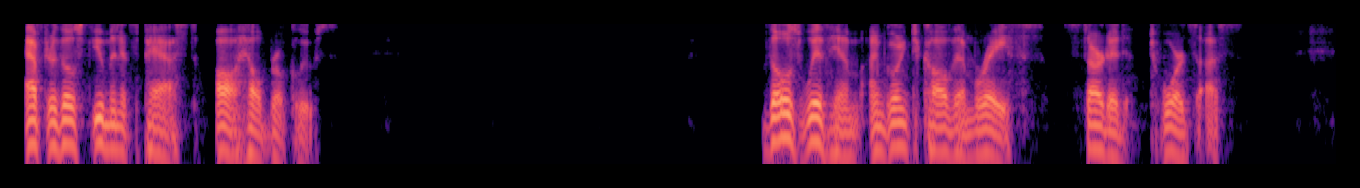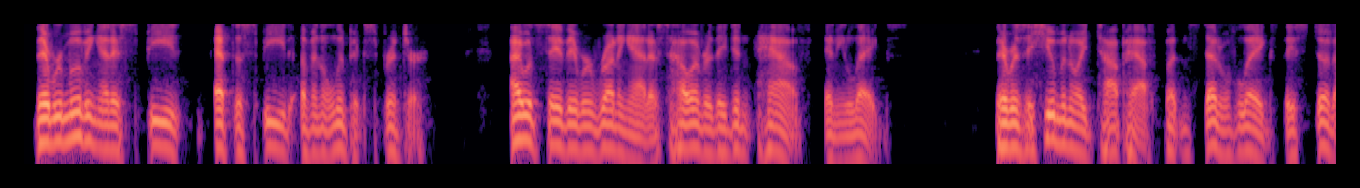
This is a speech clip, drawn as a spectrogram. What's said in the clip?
After those few minutes passed, all hell broke loose. Those with him, I'm going to call them wraiths, started towards us. They were moving at a speed at the speed of an Olympic sprinter. I would say they were running at us, however, they didn't have any legs. There was a humanoid top half, but instead of legs, they stood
